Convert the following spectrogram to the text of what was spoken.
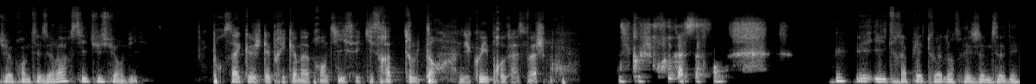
Tu apprends de tes erreurs si tu survis. Pour ça que je l'ai pris comme apprenti, c'est qu'il se rate tout le temps. Du coup, il progresse vachement. Du coup je progresse à fond. Et il te rappelait toi dans tes jeunes années.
